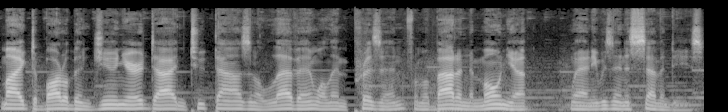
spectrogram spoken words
Mike DeBardeleben Jr. died in 2011 while in prison from about a pneumonia when he was in his 70s.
